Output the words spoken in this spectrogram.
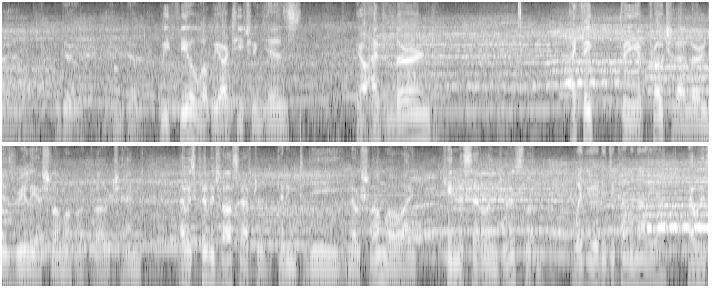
uh, do, and uh, we feel what we are teaching is, you know, I've learned, I think the approach that I learned is really a Shlomo approach, and I was privileged also after getting to be know Shlomo, I came to settle in Jerusalem What year did you come on Aliyah? That was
